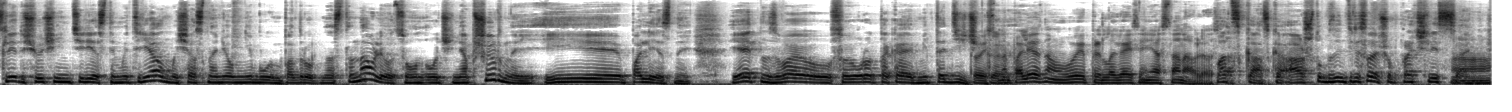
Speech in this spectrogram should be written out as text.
Следующий очень интересный материал, мы сейчас на нем не будем подробно останавливаться, он очень обширный и полезный. Я это называю своего рода такая методичка. То есть на полезном вы предлагаете не останавливаться. Подсказка. А чтобы заинтересовать, чтобы прочли сами.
